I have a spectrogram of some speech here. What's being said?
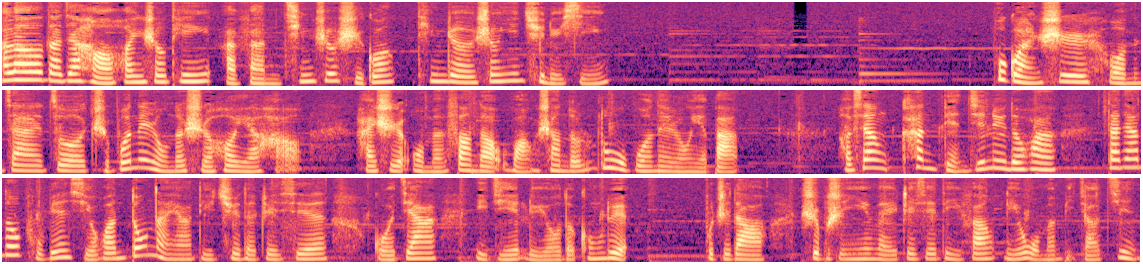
Hello，大家好，欢迎收听 FM 轻奢时光，听着声音去旅行。不管是我们在做直播内容的时候也好，还是我们放到网上的录播内容也罢，好像看点击率的话，大家都普遍喜欢东南亚地区的这些国家以及旅游的攻略。不知道是不是因为这些地方离我们比较近，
